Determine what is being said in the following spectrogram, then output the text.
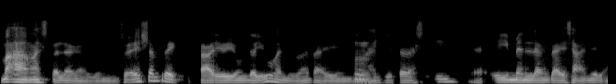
Maangas talaga. Ganun. So, eh, syempre, tayo yung dayuhan, di ba? Tayo yung hmm. nakikita. Sige, amen lang tayo sa kanila.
